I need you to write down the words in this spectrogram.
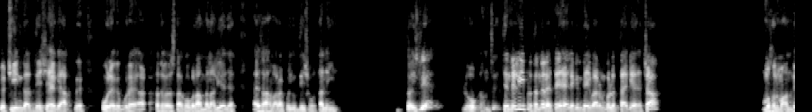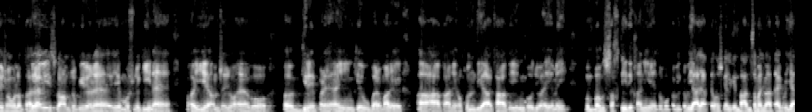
जो चीन का उद्देश्य है कि आपके पूरे के पूरे अर्थव्यवस्था को गुलाम बना लिया जाए, ऐसा हमारा कोई उद्देश्य होता नहीं है। तो इसलिए लोग हमसे जनरली प्रसन्न रहते हैं, लेकिन कई बार उनको लगता है कि अच्छा मुसलमान देशों को लगता है इस्लाम सुपीरियर है, ये मुशरकिन है, और ये हमसे जो है वो गिरे पड़े हैं, इनके ऊपर हमारे आका ने हुक्म दिया था कि इनको जो है हमें बहुत सख्ती दिखानी है। तो वो कभी कभी आ जाते हैं, उसके लेकिन बाद समझ में आता है कि भैया,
